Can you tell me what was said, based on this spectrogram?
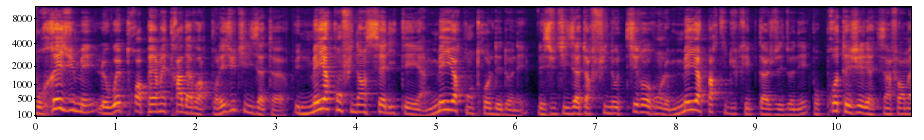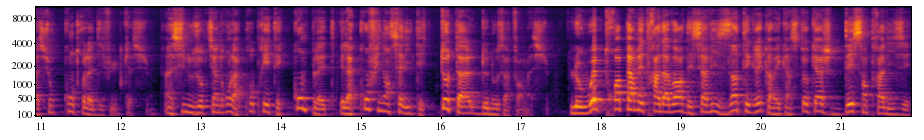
Pour résumer, le Web3 permettra d'avoir pour les utilisateurs une meilleure confidentialité et un meilleur contrôle des données. Les utilisateurs finaux tireront le meilleur parti du cryptage des données pour protéger les informations contre la divulgation. Ainsi, nous obtiendrons la propriété complète et la confidentialité totale de nos informations. Le Web3 permettra d'avoir des services intégrés avec un stockage décentralisé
